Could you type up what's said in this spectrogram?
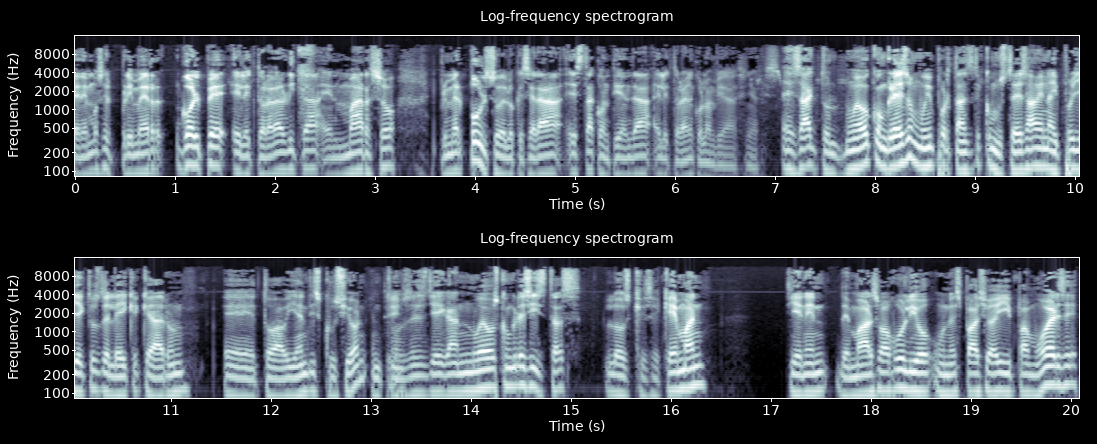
Tenemos el primer golpe electoral ahorita en marzo, el primer pulso de lo que será esta contienda electoral en Colombia, señores. exacto, nuevo congreso, muy importante. Como ustedes saben, hay proyectos de ley que quedaron eh, todavía en discusión. Entonces llegan nuevos congresistas, los que se queman tienen de marzo a julio un espacio ahí para moverse.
